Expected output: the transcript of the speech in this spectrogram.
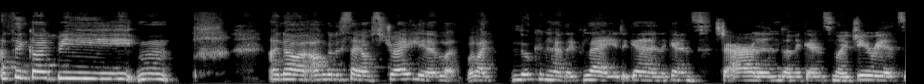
I think I'd be. Mm, I know I'm going to say Australia, like like looking how they played again against Ireland and against Nigeria. It's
